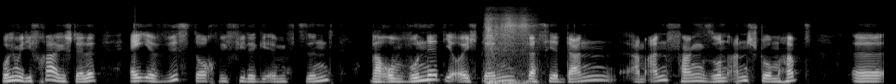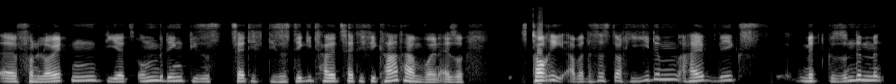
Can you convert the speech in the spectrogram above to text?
Wo ich mir die Frage stelle, ey, ihr wisst doch, wie viele geimpft sind. Warum wundert ihr euch denn, dass ihr dann am Anfang so einen Ansturm habt äh, äh, von Leuten, die jetzt unbedingt dieses, Zertif dieses digitale Zertifikat haben wollen? Also Sorry, aber das ist doch jedem halbwegs mit gesundem,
